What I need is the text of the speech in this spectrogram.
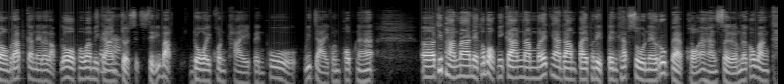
ยอมรับกันในระดับโลก เพราะว่ามีการใช่ค่ะจดสิทธิบัตรโดยคนไทยเป็นผู้วิจัยค้นพบนะฮะเอ่อ ที่ผ่านมาเนี่ยเขาบอกมีการนำเมล็ดงาดำไปผลิตเป็นแคปซูลในรูปแบบของอาหารเสริม แล้วก็วางข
